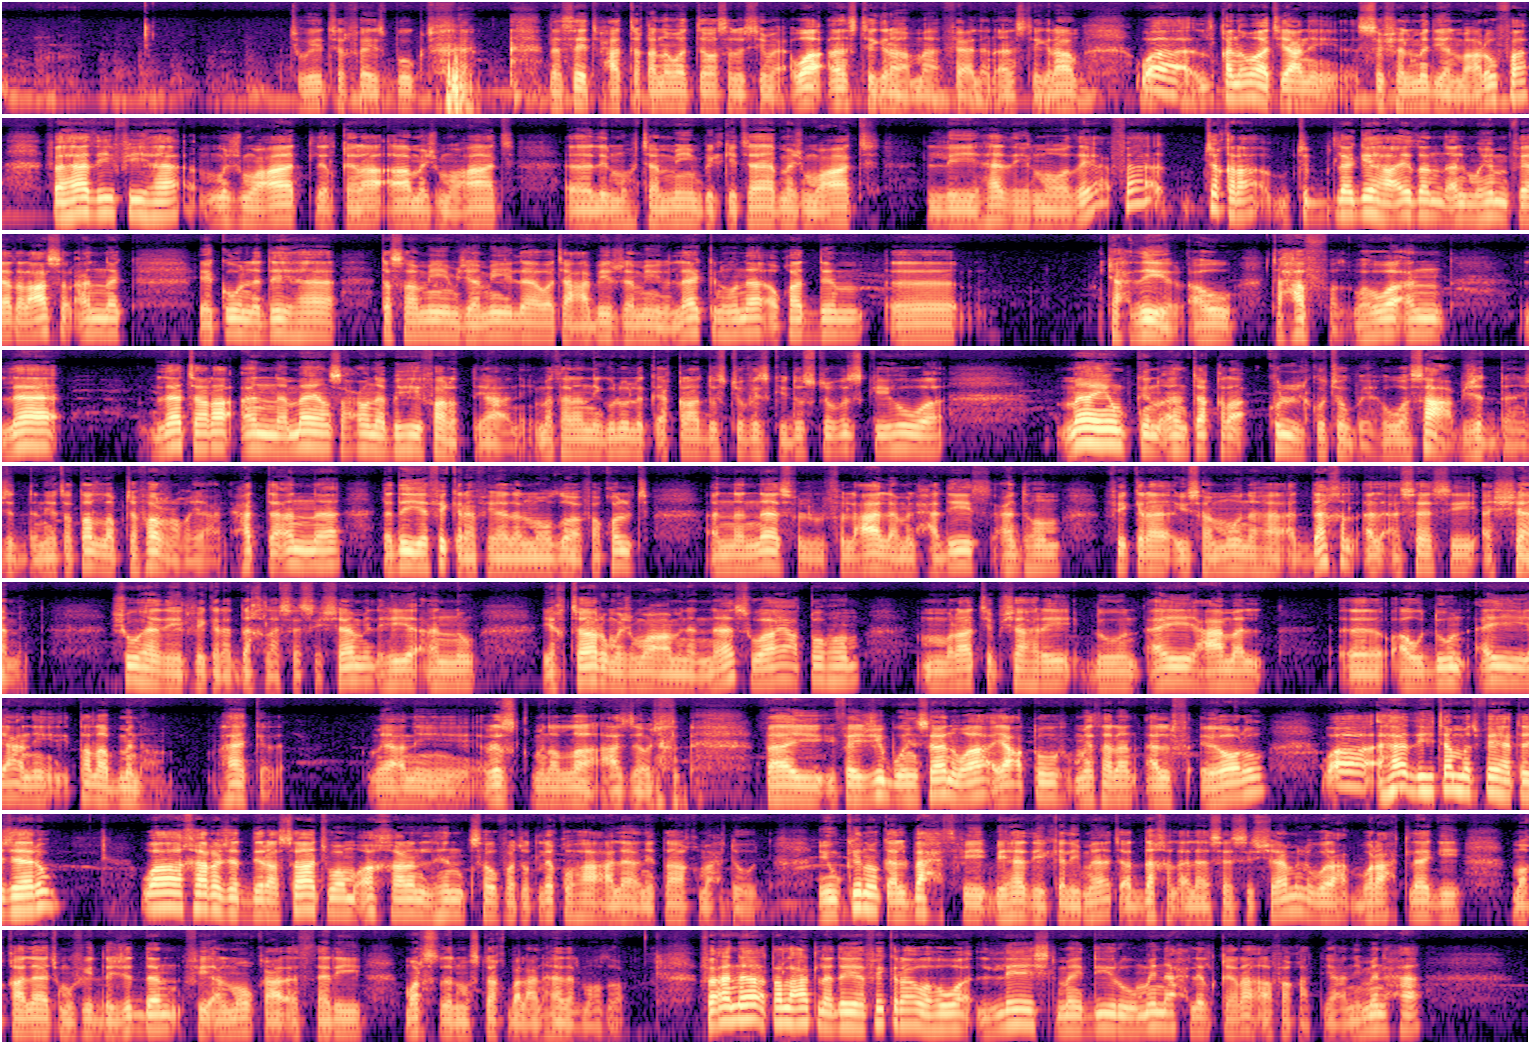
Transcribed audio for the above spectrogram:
تويتر فيسبوك. نسيت حتى قنوات التواصل الاجتماعي وانستغرام ما فعلا انستغرام. والقنوات يعني ال social media المعروفة فهذه فيها مجموعات للقراءة مجموعات آه للمهتمين بالكتاب مجموعات لهذه المواضيع. فتقرأ بتلاقيها أيضا المهم في هذا العصر أنك يكون لديها تصاميم جميلة وتعابير جميلة. لكن هنا أقدم آه، تحذير أو تحفظ وهو أن لا لا ترى أن ما ينصحون به فرض. يعني مثلا يقولوا لك اقرأ دوستويفسكي دوستويفسكي هو ما يمكن أن تقرأ كل كتبه هو صعب جدا جدا يتطلب تفرغ يعني. حتى أن لدي فكرة في هذا الموضوع فقلت أن الناس في العالم الحديث عندهم فكرة يسمونها الدخل الأساسي الشامل. شو هذه الفكرة الدخل الأساسي الشامل؟ هي أنه يختاروا مجموعة من الناس ويعطوهم راتب شهري دون أي عمل آه، أو دون أي يعني طلب منهم. هكذا. يعني رزق من الله عز وجل. في فيجيبوا إنسان ويعطوا مثلا ألف يورو وهذه تمت فيها تجارب وخرجت دراسات ومؤخرا الهند سوف تطلقها على نطاق محدود. يمكنك البحث في بهذه الكلمات الدخل الأساسي الشامل وراح تلاقي مقالات مفيدة جدا في الموقع الثري مرصد المستقبل عن هذا الموضوع. فأنا طلعت لدي فكرة وهو ليش ما يديروا منح للقراءة فقط؟ يعني منحة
